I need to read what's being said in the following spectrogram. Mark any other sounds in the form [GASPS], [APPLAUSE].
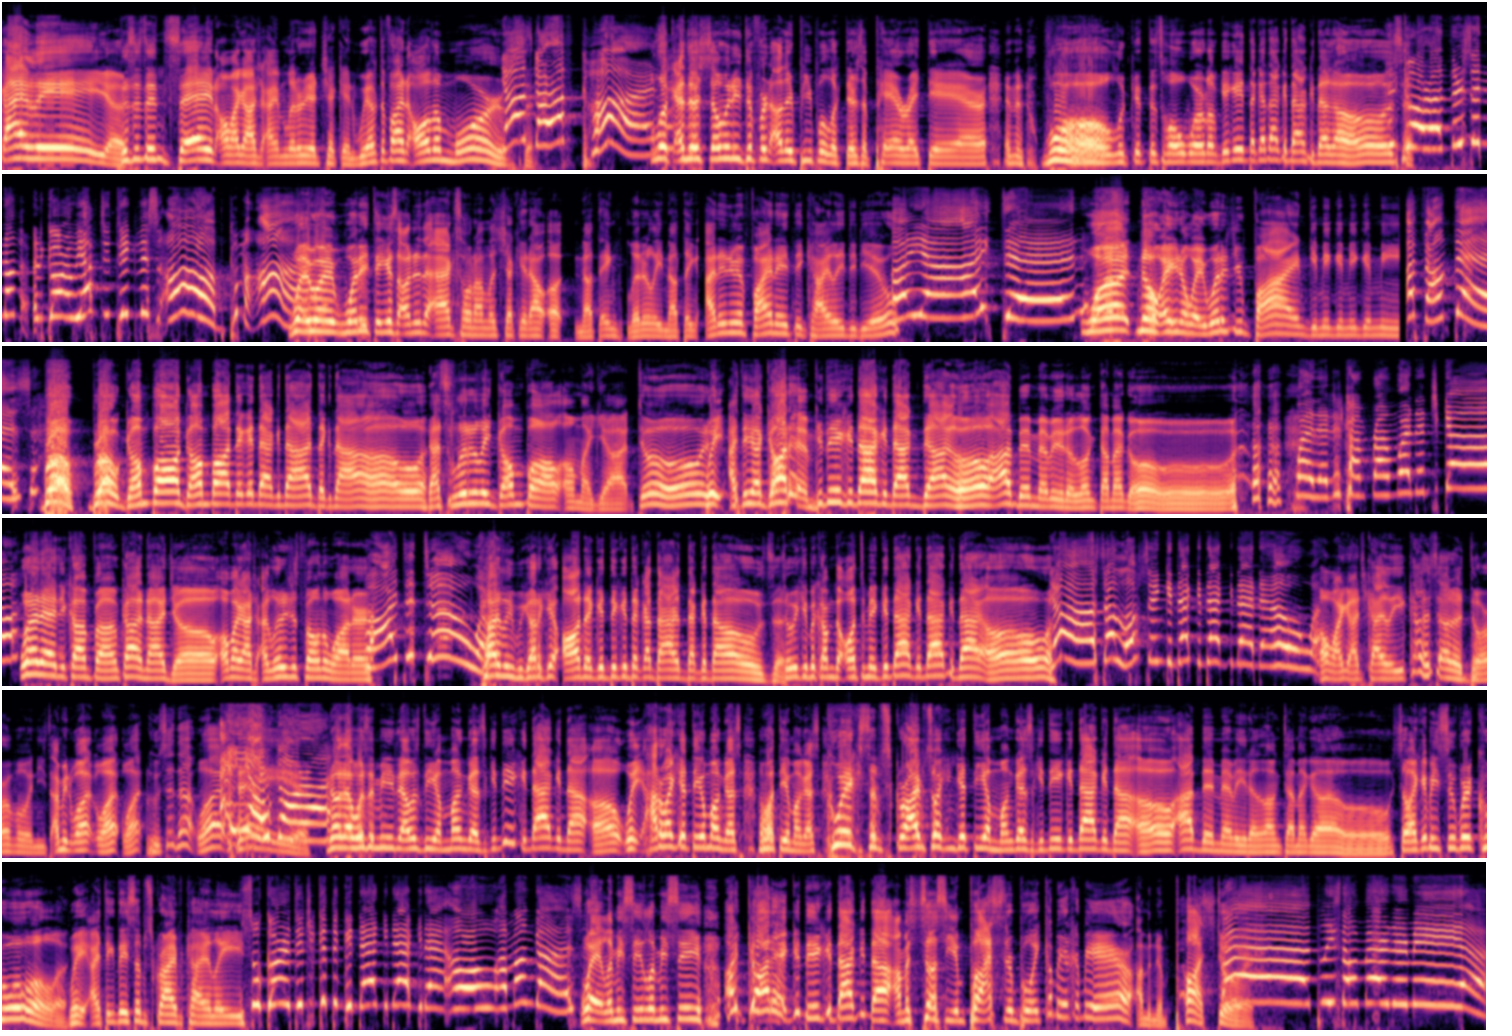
Kylie! [LAUGHS] This is insane. Oh my gosh, I am literally a chicken. We have to find all the morphs. Yes, of course. Look, and there's so many different other people. Look, there's a pear right there. And then, whoa, look at this whole world of Gara, there's another. Gara, we have to dig this up. Come on. Wait, wait, what do you think is under the axe? Hold on, let's check it out. Uh, nothing. Literally nothing. I didn't even find anything, Kylie. Did you? Oh, yeah, I did. What? No, hey, no, wait. What did you find? Gimme, gimme, gimme. I. Bro, bro, gumball, gumball, digga da da da da. That's literally gumball. Oh my god, dude. Wait, I think I got him. Digga da da da. Oh, I've been married a long time ago. [LAUGHS] Where did you come from? Where did you go? Where did you come from, Cotton Eye Joe? Oh my gosh, I literally just fell in the water. I did too. Kylie, we gotta get all the gada gada gada gados so we can become the ultimate gada gada gada. Oh. Yes, I love saying Gadak, Gadak, Gadak. [LAUGHS] Oh my gosh, Kylie, you kind of sound adorable when you. I mean, what, what, what? Who said that? What? Hey. No, that wasn't me. That was the Among Us. Oh, wait. How do I get the Among Us? I want the Among Us. Quick, subscribe so I can get the Among Us. Oh, I've been married a long time ago, so I can be super cool. Wait, I think they subscribed, Kylie. So, Gar, did you get the? Oh, Among Us. Wait, let me see, let me see. I got it. I'm a sussy imposter boy. Come here, come here. I'm an imposter. Ah, please don't murder me.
